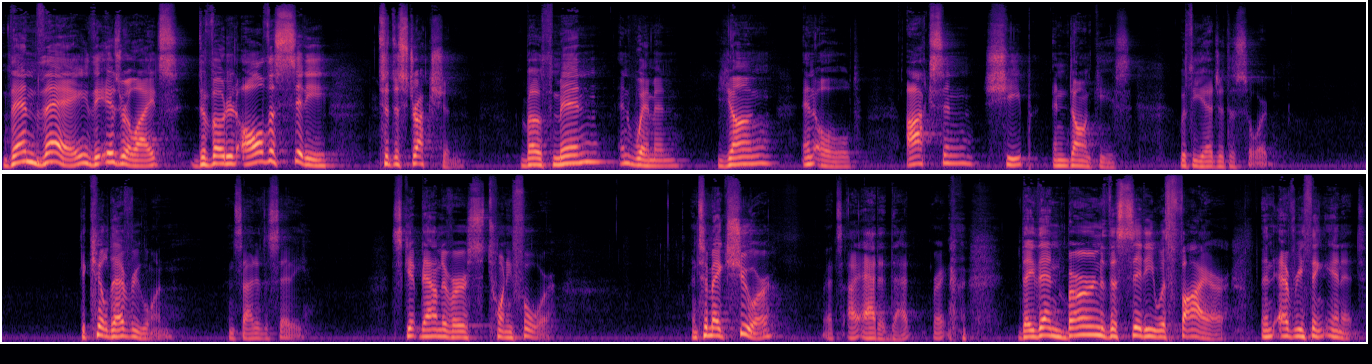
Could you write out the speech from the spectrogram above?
Then they, the Israelites, devoted all the city to destruction, both men and women, young and old oxen, sheep, and donkeys with the edge of the sword. They killed everyone inside of the city. Skip down to verse 24. And to make sure, that's, I added that, right? They then burned the city with fire and everything in it.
